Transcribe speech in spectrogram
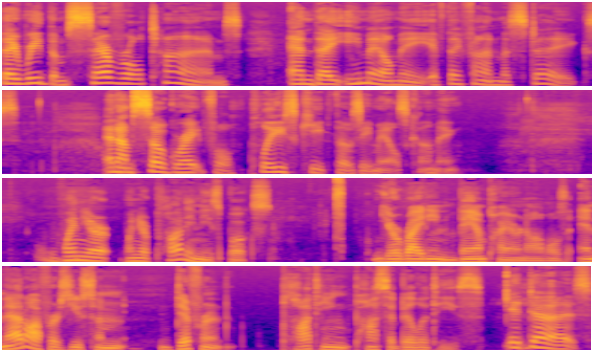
they read them several times, and they email me if they find mistakes. And I'm so grateful. Please keep those emails coming. when you're when you're plotting these books, you're writing vampire novels, and that offers you some different plotting possibilities. It does.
